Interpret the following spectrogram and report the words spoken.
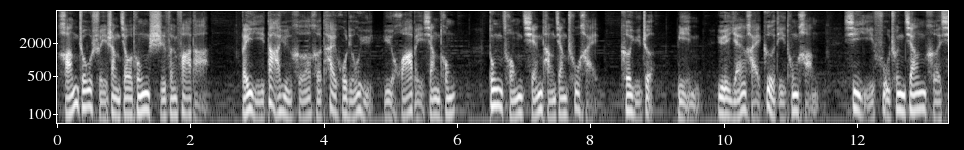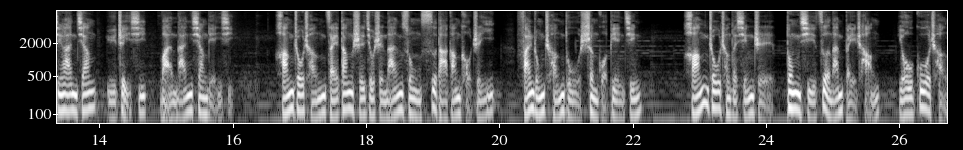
杭州水上交通十分发达，北以大运河和太湖流域与华北相通，东从钱塘江出海，可与浙、闽、粤沿海各地通航。西以富春江和新安江与浙西皖南相联系，杭州城在当时就是南宋四大港口之一，繁荣程度胜过汴京。杭州城的形制东西仄南北长，由郭城、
